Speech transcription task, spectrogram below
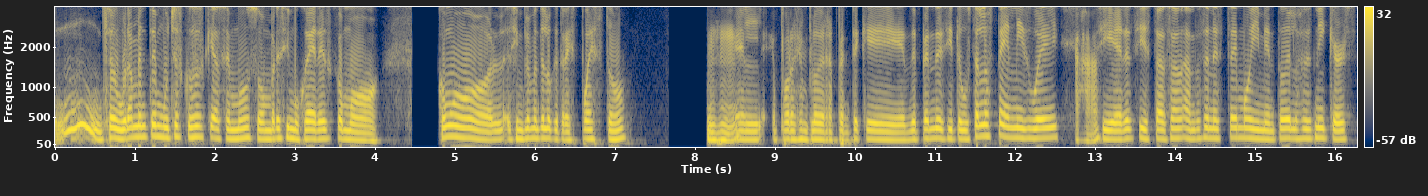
Mm, seguramente muchas cosas que hacemos hombres y mujeres, como, como simplemente lo que traes puesto. El, por ejemplo, de repente que depende si te gustan los tenis, güey. Si eres, si estás, andas en este movimiento de los sneakers,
